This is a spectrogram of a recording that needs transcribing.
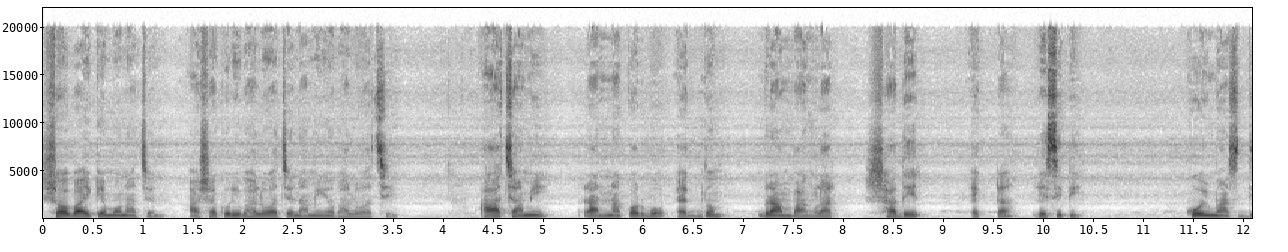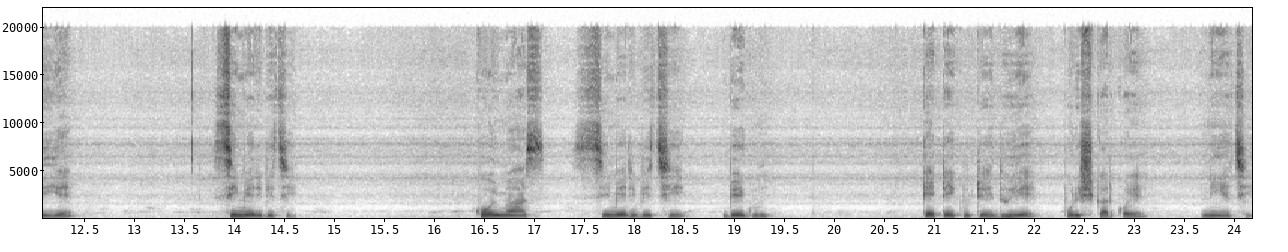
সবাই কেমন আছেন? আশা করি ভালো আছেন, আমিও ভালো আছি। আজ আমি রান্না করব একদম গ্রাম বাংলার স্বাদের একটা রেসিপি কই মাছ দিয়ে সিমের বিচি। কই মাছ, সিমের বিচি, বেগুন কেটে কুটে ধুয়ে পরিষ্কার করে নিয়েছি।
